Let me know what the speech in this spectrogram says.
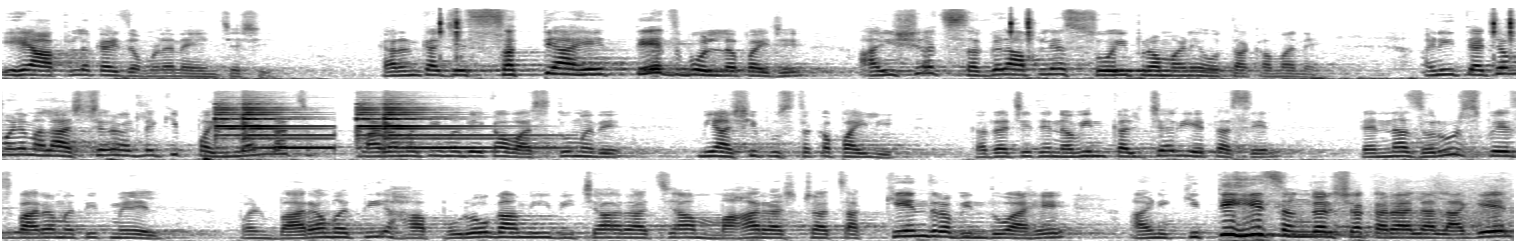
की हे आपलं काही जमणं नाही यांच्याशी. कारण का जे सत्य आहे तेच बोललं पाहिजे. आयुष्यात सगळं आपल्या सोयीप्रमाणे होता कामा नये. आणि त्याच्यामुळे मला आश्चर्य वाटलं की पहिल्यांदाच बारामतीमध्ये एका वास्तूमध्ये मी अशी पुस्तकं पाहिली. कदाचित हे नवीन कल्चर येत असेल त्यांना जरूर स्पेस बारामतीत मिळेल. पण बारामती हा पुरोगामी विचाराच्या महाराष्ट्राचा केंद्रबिंदू आहे आणि कितीही संघर्ष करायला लागेल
